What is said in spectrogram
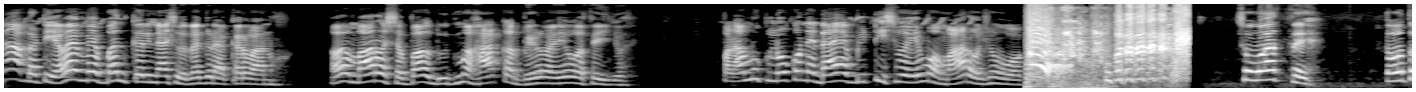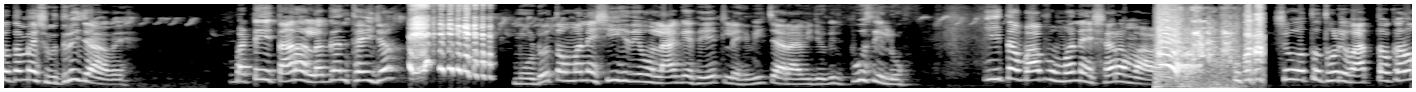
ના બટી, હવે મેં બંધ કરી નાખ્યો રગડા કરવાનું. હવે મારો સ્વભાવ દૂધમાં હાકર ભેળવા એવો થઈ ગયો. પણ અમુક લોકોને ડાયાબિટીસ હોય એમાં મારો શું શું વાત છે? તો તો તમે સુધરી જા હવે બટી, તારા લગ્ન થઈ જા. મોઢું તો મને સિંહ જેવું લાગે છે એટલે વિચાર આવી ગયો કે પૂછી લઉં. ઈ તો બાપુ મને શરમ આવે. શું હતું થોડી વાત તો કરો?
